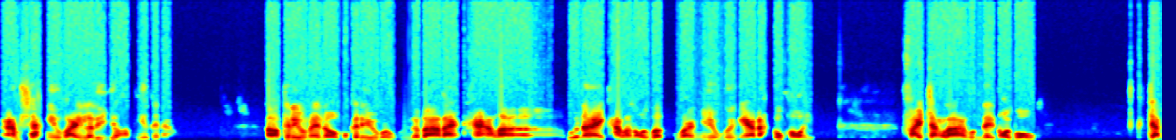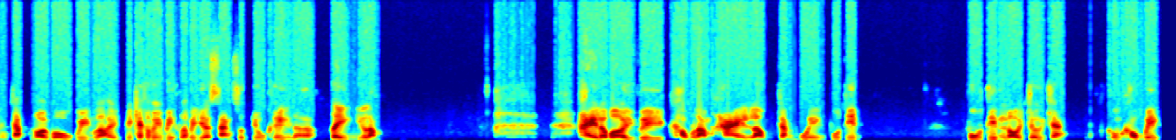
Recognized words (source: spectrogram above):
ám sát như vậy là lý do như thế nào? À, cái điều này là một cái điều mà người ta đang khá là bữa nay khá là nổi bật và nhiều người nghe đặt câu hỏi. Phải chăng là vấn đề nội bộ? Tranh chấp nội bộ quyền lợi vì các vị biết là bây giờ sản xuất vũ khí là tiền dữ lắm. Hay là bởi vì không làm hài lòng trắng quyền Putin? Putin loại trừ chăng? Cũng không biết.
